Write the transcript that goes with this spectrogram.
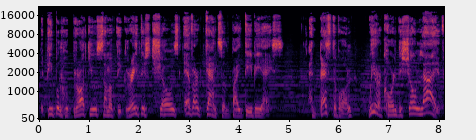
the people who brought you some of the greatest shows ever canceled by TBS. And best of all, we record the show live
